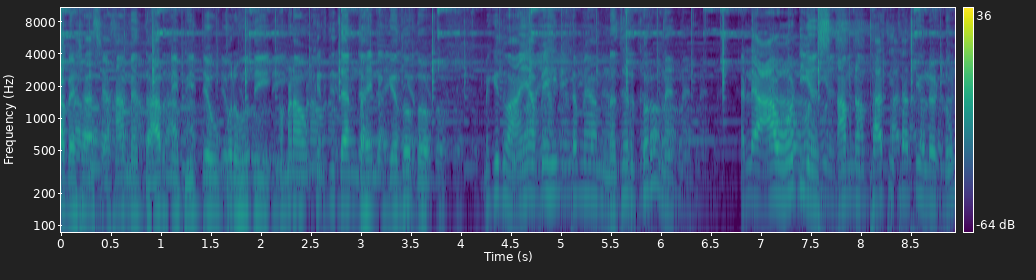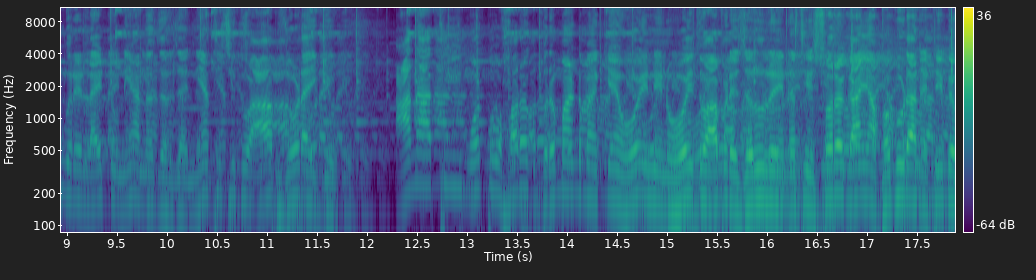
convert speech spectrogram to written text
જેટલા બેઠા છે. સામે ધારની ભીતે ઉપર સુધી હમણાં હું કીર્તિદાનભાઈ ને કહેતો હતો. મેં કીધું, અહીંયા બેહીને તમે આમ નજર કરો ને. એટલે આ ઓડિયન્સ આમ થાતી થાતી ઓલે ડુંગરે લાઈટું ન્યા નજર જાય. ન્યાથી સીધું આપ જોડાઈ ગયું. આનાથી મોટું હરક બ્રહ્માંડમાં ક્યાંય હોય નહીં હોય તો આપણે જરૂરી નથી. સ્વર્ગ અહીંયા ભગુડાને ટીબે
